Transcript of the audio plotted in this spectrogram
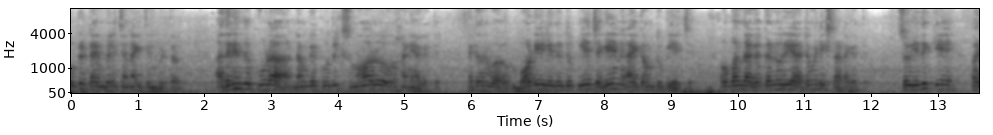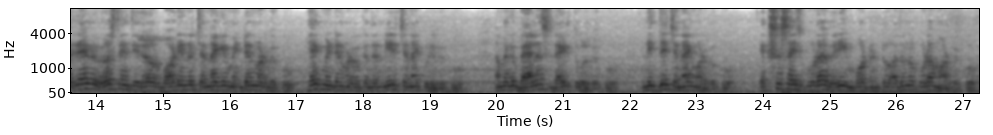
ಊಟದ ಟೈಮ್ದಲ್ಲಿ ಚೆನ್ನಾಗಿ ತಿಂದ್ಬಿಡ್ತಾರೆ. ಅದರಿಂದ ಕೂಡ ನಮಗೆ ಕೂದಲಿಗೆ ಸುಮಾರು ಹಾನಿ ಆಗುತ್ತೆ. ಯಾಕಂದ್ರೆ ಬಾಡಿಯಲ್ಲಿ ಇದ್ದದ್ದು P H again I come to P H ಅವು ಬಂದಾಗ ಕಣ್ಣೂರಿ ಆಟೋಮೆಟಿಕ್ ಸ್ಟಾರ್ಟ್ ಆಗುತ್ತೆ. ಸೊ ಇದಕ್ಕೆ ಪರ್ಯಾಯ ವ್ಯವಸ್ಥೆ ಅಂತ ಇದ್ರೆ ಅವ್ರ ಬಾಡಿಯನ್ನು ಚೆನ್ನಾಗಿ ಮೇಂಟೈನ್ ಮಾಡಬೇಕು. ಹೇಗೆ ಮೇಂಟೈನ್ ಮಾಡಬೇಕಂದ್ರೆ ನೀರು ಚೆನ್ನಾಗಿ ಕುಡಿಬೇಕು. ಆಮೇಲೆ ಬ್ಯಾಲೆನ್ಸ್ ಡೈಟ್ ತಗೊಳ್ಬೇಕು. ನಿದ್ದೆ ಚೆನ್ನಾಗಿ ಮಾಡಬೇಕು. ಎಕ್ಸಸೈಸ್ ಕೂಡ ವೆರಿ ಇಂಪಾರ್ಟೆಂಟು ಅದನ್ನು ಕೂಡ ಮಾಡಬೇಕು.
